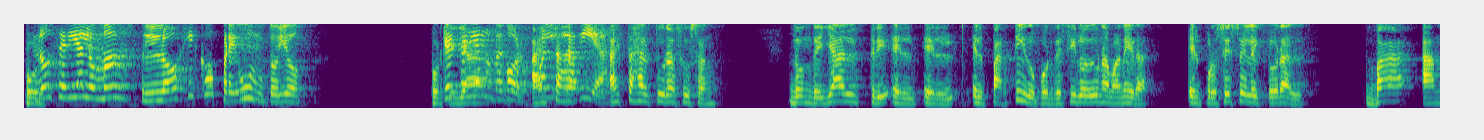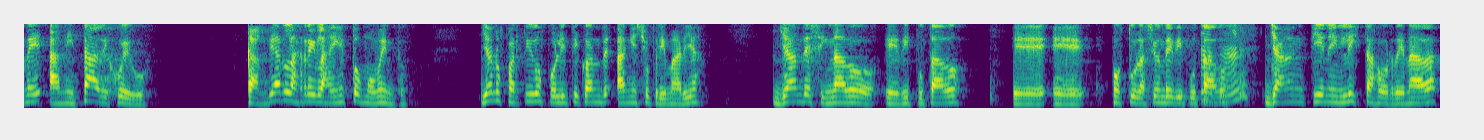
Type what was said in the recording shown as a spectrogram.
¿No sería lo más lógico? Pregunto yo. Porque ¿Qué sería lo mejor? ¿Cuál es la vía? A estas alturas, Susan, donde ya el, el, el, partido, por decirlo de una manera, el proceso electoral va a, a mitad de juego cambiar las reglas en estos momentos. Ya los partidos políticos han, hecho primaria, ya han designado eh, diputados, eh, eh, postulación de diputados, ya tienen listas ordenadas,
